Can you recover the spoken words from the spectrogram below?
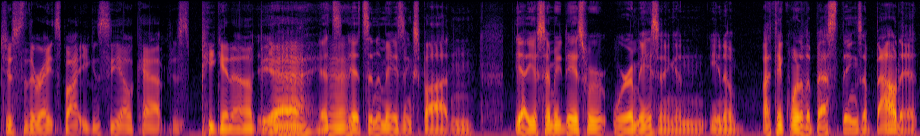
just to the right spot, you can see El Cap just peeking up. Yeah, it's yeah. it's an amazing spot, and yeah, Yosemite days were were amazing, and you know, I think one of the best things about it,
